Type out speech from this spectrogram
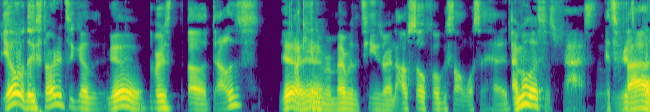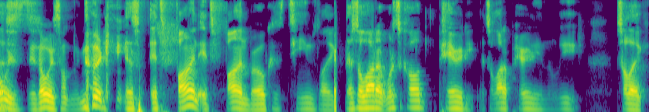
yo, they started together. yeah, Versus uh, Dallas. yeah. I can't yeah. even remember the teams right now. I'm so focused on what's ahead. MLS is fast. Though. It's It's fast. always there's always something. Another game. It's it's fun. It's fun, bro. Because teams like there's a lot of what's it called parity. It's a lot of parity in the league. So like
